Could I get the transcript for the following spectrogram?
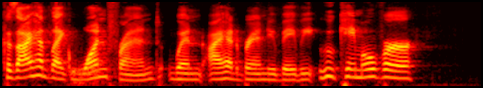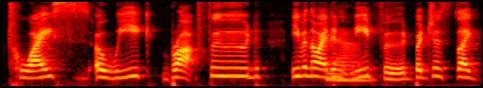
cause I had like one friend when I had a brand new baby who came over twice a week, brought food, even though I didn't Yeah. need food, but just like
